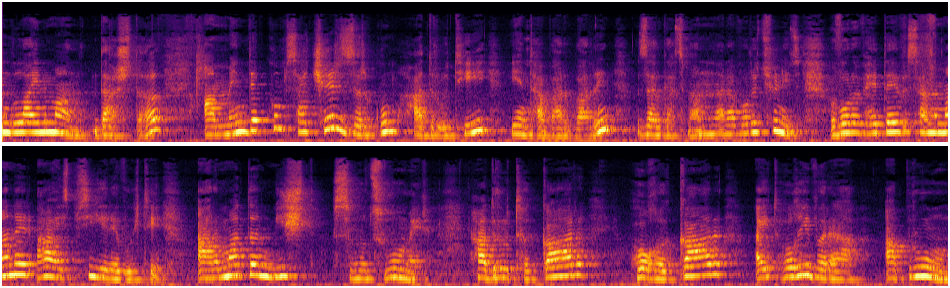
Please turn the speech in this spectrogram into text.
ընդլայնման դաշտը ամեն դեպքում սա չէր զրկում հադրութի ենթաբարբարին զարգացման հնարավորությունից որովհետև սա նման էր հա այսպիսի երևույթի արմատը միշտ սնուցվում էր հադրութը կար, հողը կար, այդ հողի վրա ապրում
